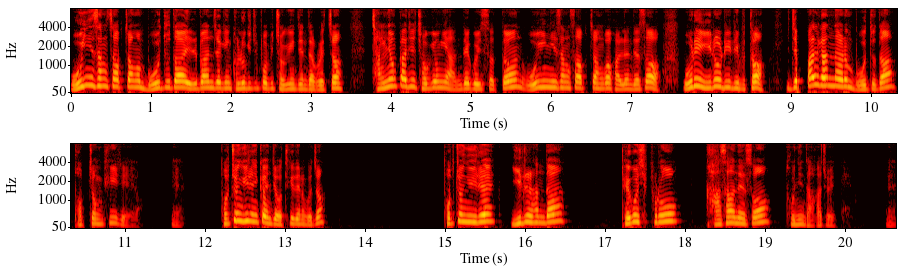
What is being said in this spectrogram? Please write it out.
5인 이상 사 업장은 모두 다 일반적인 근로기준법이 적용이 된다고 그랬죠. 작년까지 적용이 안 되고 있었던 5인 이상 사업장과 관련돼서 올해 1월 1일부터 이제 빨간 날은 모두 다 법정 휴일이에요. 예. 법정 휴일이니까 이제 어떻게 되는 거죠? 법정 휴일에 일을 한다 150% 가산해서 돈이 나가줘야 돼요. 예.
